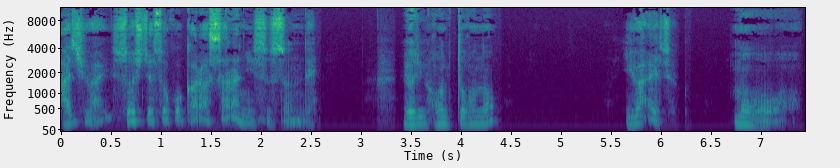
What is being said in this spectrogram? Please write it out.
味わい、そしてそこからさらに進んで、より本当のいわゆるも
